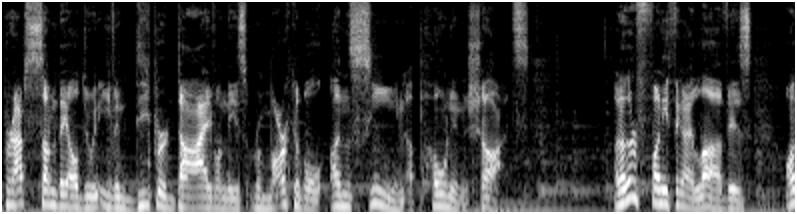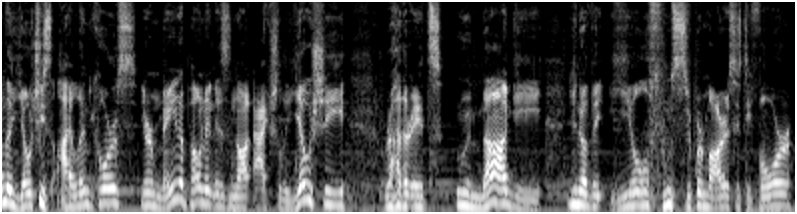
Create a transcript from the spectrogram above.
Perhaps someday I'll do an even deeper dive on these remarkable, unseen opponent shots. Another funny thing I love is, on the Yoshi's Island course, your main opponent is not actually Yoshi, rather it's Unagi, you know the eel from Super Mario 64?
